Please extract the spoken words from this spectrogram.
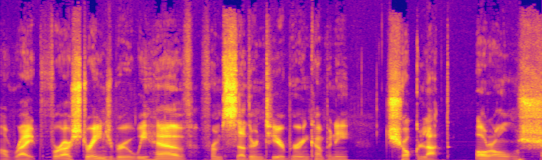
All right, for our strange brew, we have from Southern Tier Brewing Company, Choklat Orange.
